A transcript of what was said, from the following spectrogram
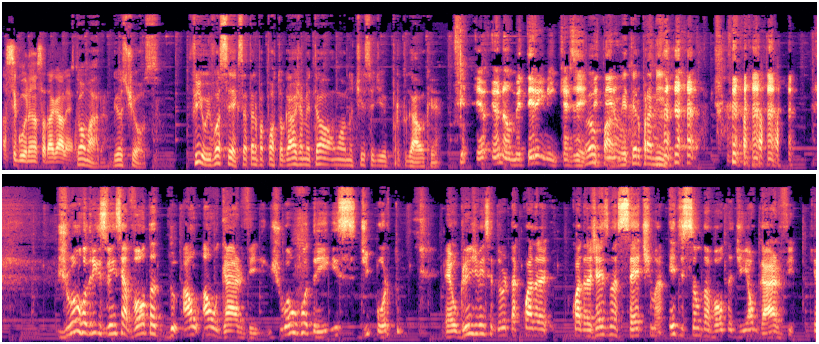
a segurança da galera. Tomara, Deus te ouça. Fio, e você, que você tá indo pra Portugal, já meteu uma notícia de Portugal aqui. eu, eu não, meteram em mim, quer dizer, Opa, meteram, meteram pra mim. João Rodrigues vence a volta do, ao Algarve. João Rodrigues, de Porto, é o grande vencedor da quadra, 47 edição da volta de Algarve. Que,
